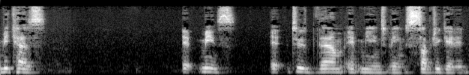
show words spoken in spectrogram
Because it means it, to them it means being subjugated.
